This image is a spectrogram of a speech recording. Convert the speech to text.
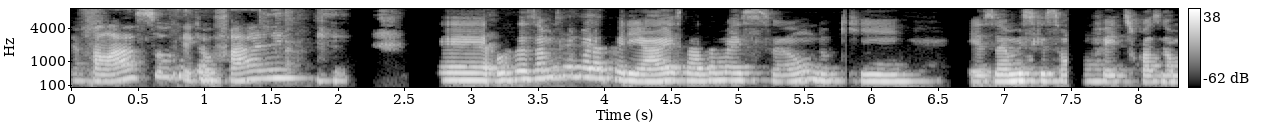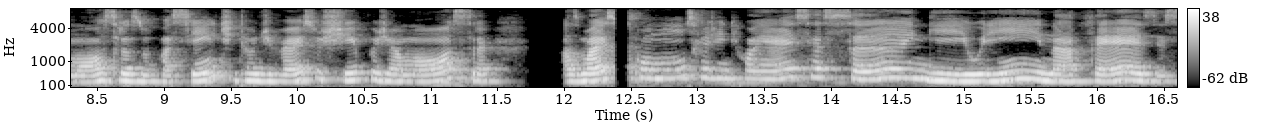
Quer falar, Su? Quer que eu fale? É, os exames laboratoriais nada mais são do que exames que são feitos com as amostras do paciente, então diversos tipos de amostra. As mais comuns que a gente conhece é sangue, urina, fezes,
